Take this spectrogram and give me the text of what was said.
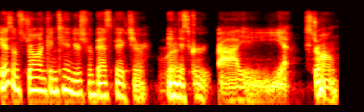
There's some strong contenders for Best Picture in this group. I yeah, strong.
